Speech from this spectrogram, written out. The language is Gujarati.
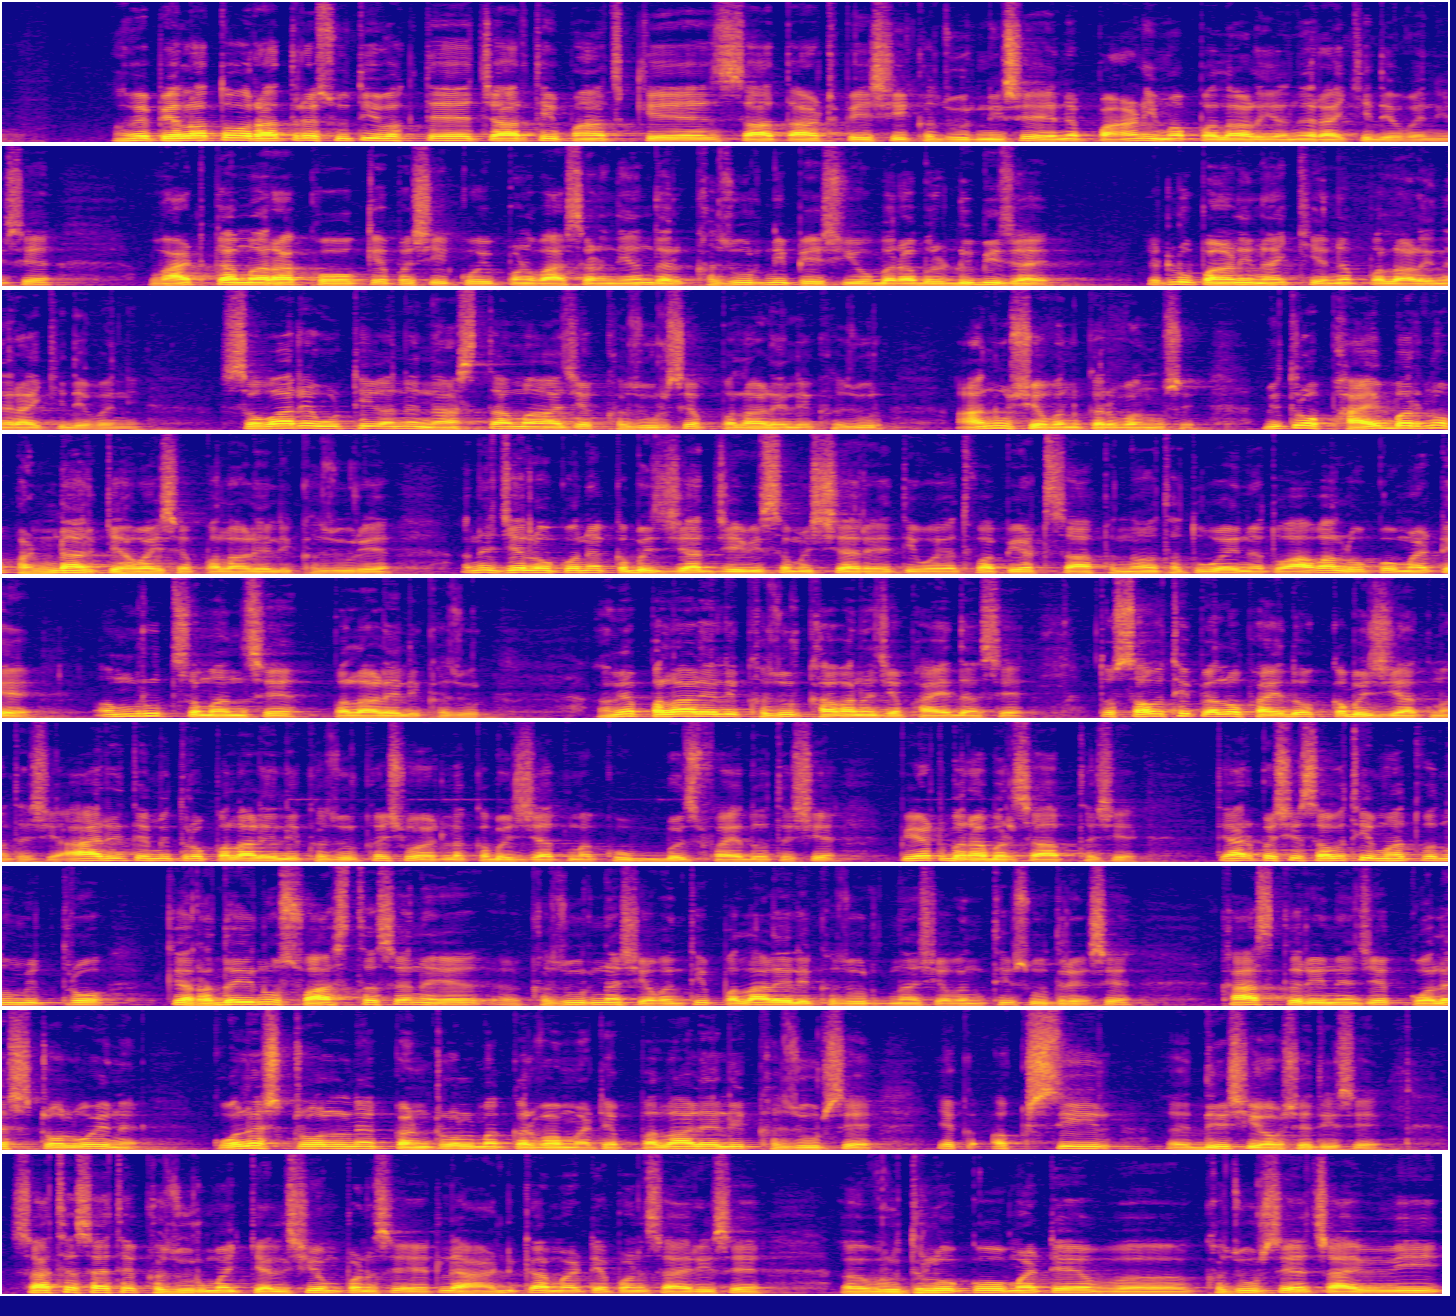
હવે પહેલાં તો રાત્રે સૂતી વખતે ચારથી પાંચ કે સાત આઠ પેશી ખજૂરની છે, એને પાણીમાં પલાળી અને રાખી દેવાની છે. વાટકામાં રાખો કે પછી કોઈ પણ વાસણની અંદર ખજૂરની પેશીઓ બરાબર ડૂબી જાય, એટલું પાણી નાખી અને પલાળીને રાખી દેવાની. સવારે ઉઠી અને નાસ્તામાં આ જે ખજૂર છે, પલાળેલી ખજૂર, આનું સેવન કરવાનું છે. મિત્રો ફાઇબરનો ભંડાર કહેવાય છે પલાળેલી ખજૂર. એ અને જે લોકોને કબજિયાત જેવી સમસ્યા રહેતી હોય અથવા પેટ સાફ ન થતું હોય ને, તો આવા લોકો માટે અમૃત સમાન છે પલાળેલી ખજૂર. હવે પલાળેલી ખજૂર ખાવાના જે ફાયદા છે, તો સૌથી પહેલો ફાયદો કબજિયાતમાં થશે. આ રીતે મિત્રો પલાળેલી ખજૂર ખાશો એટલે કબજિયાતમાં ખૂબ જ ફાયદો થશે, પેટ બરાબર સાફ થશે. ત્યાર પછી સૌથી મહત્ત્વનું મિત્રો કે હૃદયનું સ્વાસ્થ્ય છે ને એ ખજૂરના સેવનથી, પલાળેલી ખજૂરના સેવનથી સુધરે છે. ખાસ કરીને જે કોલેસ્ટ્રોલ હોય ને, કોલેસ્ટ્રોલને કંટ્રોલમાં કરવા માટે પલાળેલી ખજૂર છે, એક અક્ષીર દેશી ઔષધિ છે. સાથે સાથે ખજૂરમાં કેલ્શિયમ પણ છે, એટલે હાડકા માટે પણ સારી છે. વૃદ્ધ લોકો માટે ખજૂર છે ચાવી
